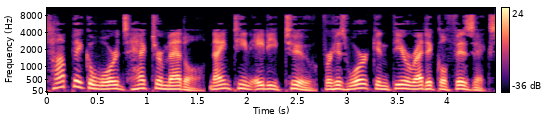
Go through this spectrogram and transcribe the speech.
Topic awards Hector Medal 1982 for his work in theoretical physics,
